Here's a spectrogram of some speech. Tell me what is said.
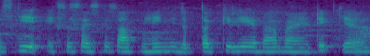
इसकी एक्सरसाइज के साथ मिलेंगे जब तक के लिए बाय बाय टेक केयर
